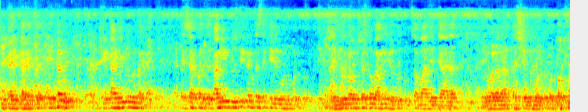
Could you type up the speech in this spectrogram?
ठिकाणी करायचं ते ठरू ते काळजी करू नका. तशा पद्धत आम्ही दुसरीकडे तसं केलं म्हणून म्हणतो. शेंदूर लावून शब्द मागे घेतो तुमचा मान येते आला. मला आता शेंदूर म्हणतो पण बघतो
